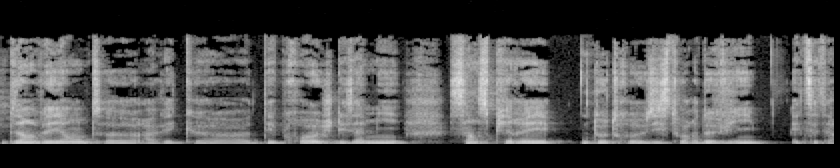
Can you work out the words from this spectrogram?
bienveillante euh, avec des proches, des amis, s'inspirer d'autres histoires de vie, etc.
